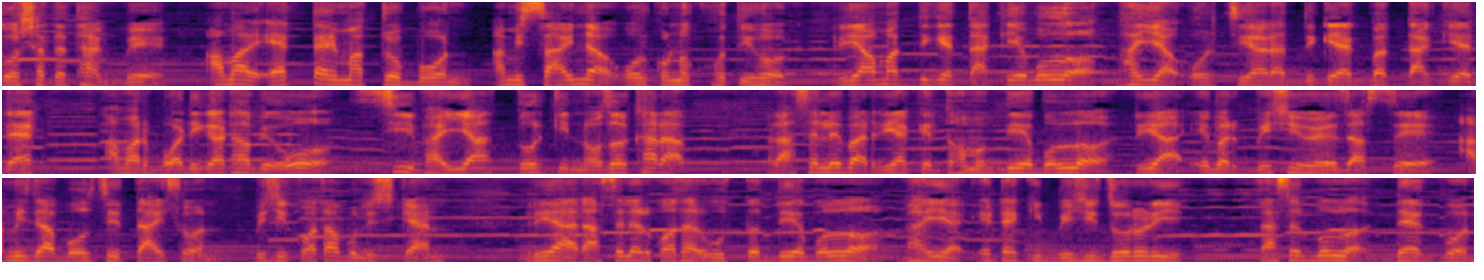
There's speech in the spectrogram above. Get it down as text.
তোর সাথে থাকবে। আমার একটাই মাত্র বোন, আমি চাই না ওর কোনো ক্ষতি হোক। রিয়া আমার দিকে তাকিয়ে বলল, ভাইয়া, ওর চেহারার দিকে একবার তাকিয়ে দেখ। আমার বডিগার্ড হবে ও। সি ভাইয়া, তোর কি নজর খারাপ? রাসেল এবার রিয়াকে ধমক দিয়ে বলল, রিয়া, এবার বেশি হয়ে যাচ্ছে। আমি যা বলছি তাই শোন। বেশি কথা বলিস কেন? রিয়া রাসেলের কথার উত্তর দিয়ে বলল, ভাইয়া, এটা কি বেশি জরুরি? রাসেল বলল, দেখ বোন,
